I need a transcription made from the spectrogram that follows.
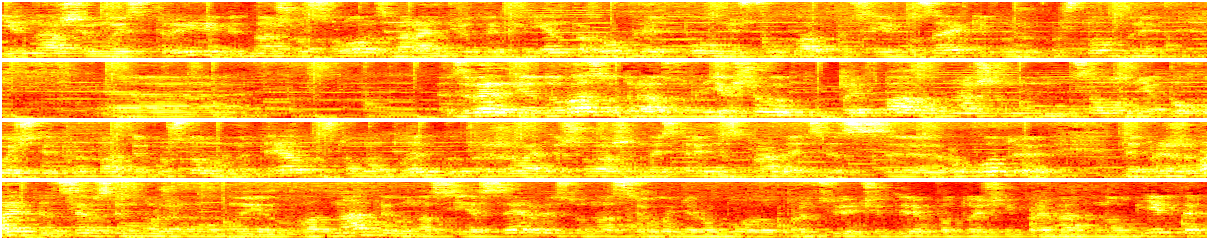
І наші майстри від нашого салону з гарантією для клієнта роблять повністю укладку цієї мозаїки, дуже коштовної. Звернення до вас одразу. Якщо ви придбали в нашому салоні або хочете придбати коштовний матеріал, коштовну плитку і що ваші майстри не справляться з е, роботою, не переживайте, це все можемо ми владнати. У нас є сервіс, у нас сьогодні працює 4 поточні бригади на об'єктах,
